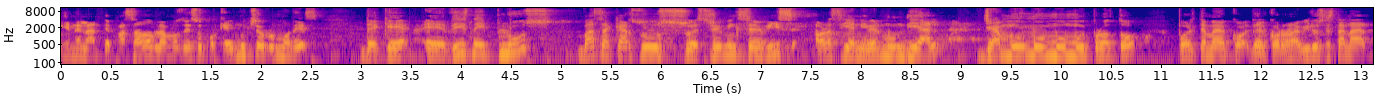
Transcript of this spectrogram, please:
y en el antepasado hablamos de eso porque hay muchos rumores de que eh, Disney Plus va a sacar su, su streaming service, ahora sí a nivel mundial, ya muy, muy, muy, muy pronto, por el tema del, co- del coronavirus. Están a-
